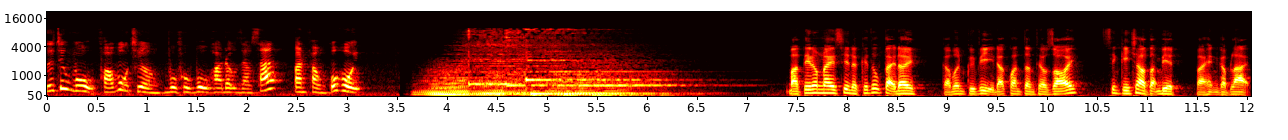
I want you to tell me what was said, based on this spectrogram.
giữ chức vụ Phó vụ trưởng vụ phục vụ hoạt động giám sát, Văn phòng Quốc hội. Bản tin hôm nay xin được kết thúc tại đây. Cảm ơn quý vị đã quan tâm theo dõi. Xin kính chào tạm biệt và hẹn gặp lại.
